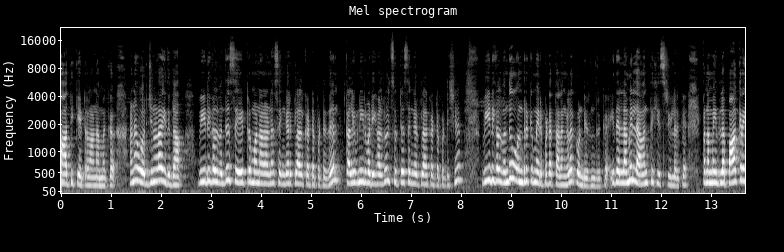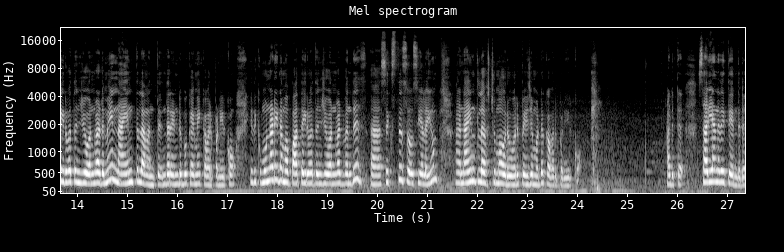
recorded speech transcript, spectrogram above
மாற்றி கேட்டலாம் நமக்கு. ஆனால் ஒரிஜினலாக இதுதான். வீடுகள் வந்து சேற்று மண்ணாலான செங்கற்களால் கட்டப்பட்டது. கழிவுநீர் வடிகால்கள் சுட்ட செங்கற்களால் கட்டப்பட்டுச்சு. வீடுகள் வந்து ஒன்றுக்கு மேற்பட்ட தளங்களை கொண்டிருந்திருக்கு. இது எல்லாமே லெவன்த்து ஹிஸ்ட்ரியில் இருக்குது இப்போ நம்ம இதில் பார்க்குற இருபத்தஞ்சி ஒன்வாடுமே நைன்த்து லெவன்த் மந்த்து இந்த ரெண்டு புக்கையுமே கவர் பண்ணியிருக்கோம். இதுக்கு முன்னாடி நம்ம பார்த்த இருபத்தஞ்சி ஒன்வர்ட் வந்து சிக்ஸ்த்து சோசியலையும் நைன்த்தில் சும்மா ஒரு ஒரு பேஜை மட்டும் கவர் பண்ணியிருக்கோம். அடுத்து சரியானதை தேர்ந்தெடு.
